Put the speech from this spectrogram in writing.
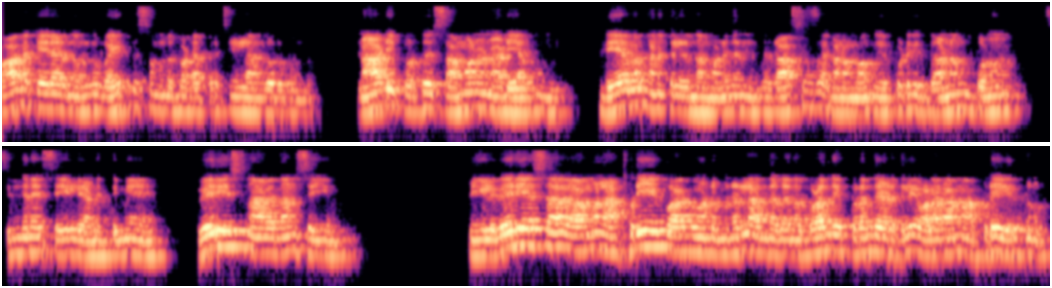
பாதக்கயிறா இருந்தவங்களுக்கு வயிற்று சம்பந்தப்பட்ட பிரச்சனைகள் அங்கு இருக்கும். நாடி பொறுத்து சமான நாடியாகவும் தேவ கணத்தில் இருந்த மனிதன் ராசச கணமாகவும் எப்படி கணம் குணம் சிந்தனை செயல் அனைத்துமே வேரியேஷனாக தான் செய்யும். நீங்கள் வேரியஸ் ஆகாமல் அப்படியே பார்க்க வேண்டும் என்றால் அந்த அந்த குழந்தை பிறந்த இடத்துல வளராமல் அப்படியே இருக்கணும்.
